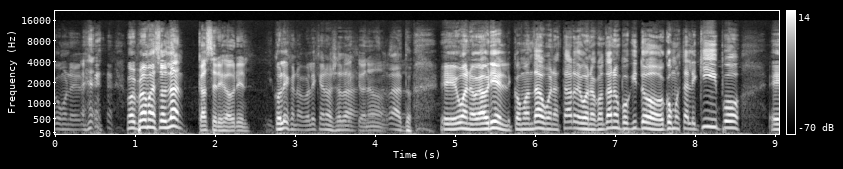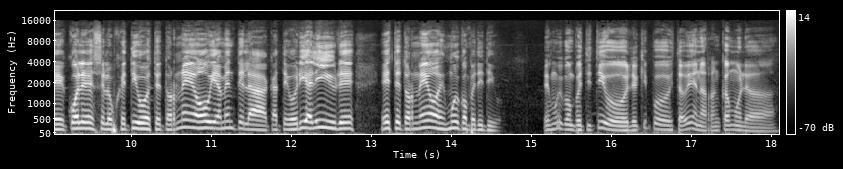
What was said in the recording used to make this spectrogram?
Como en el, como el programa de Soldán. Cáceres Gabriel. Colegio no, colegio no, ya está. Colegio no. hace rato. Eh, bueno, Gabriel, ¿cómo andás? Buenas tardes. Bueno, contanos un poquito cómo está el equipo, eh, cuál es el objetivo de este torneo. Obviamente la categoría libre, este torneo es muy competitivo. Es muy competitivo, el equipo está bien, arrancamos la,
